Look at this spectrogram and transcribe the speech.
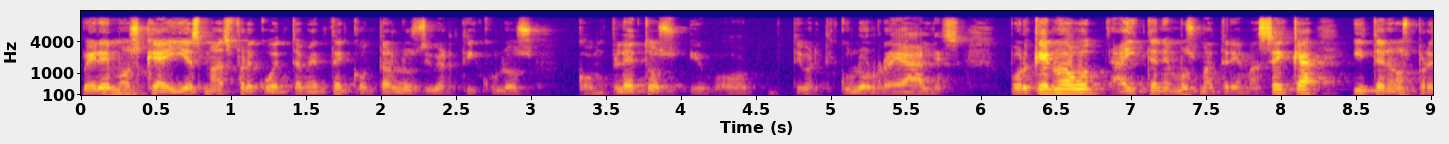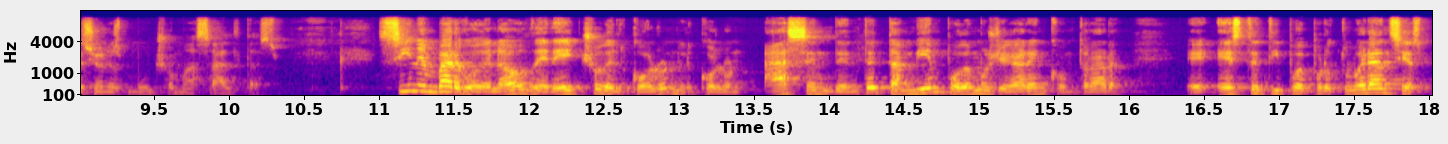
veremos que ahí es más frecuentemente encontrar los divertículos completos o divertículos reales, porque nuevo ahí tenemos materia más seca y tenemos presiones mucho más altas. Sin embargo, del lado derecho del colon, el colon ascendente, también podemos llegar a encontrar este tipo de protuberancias.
